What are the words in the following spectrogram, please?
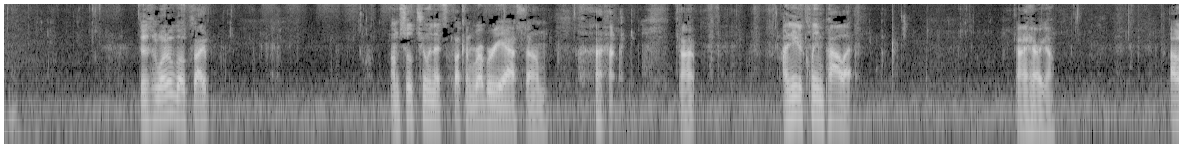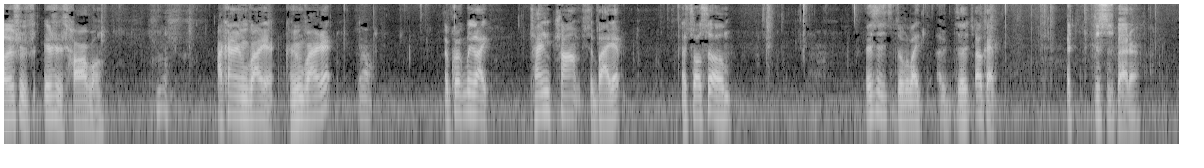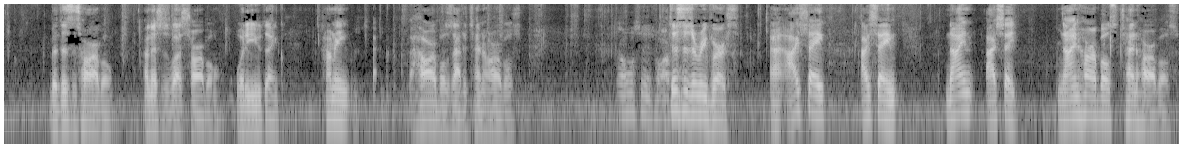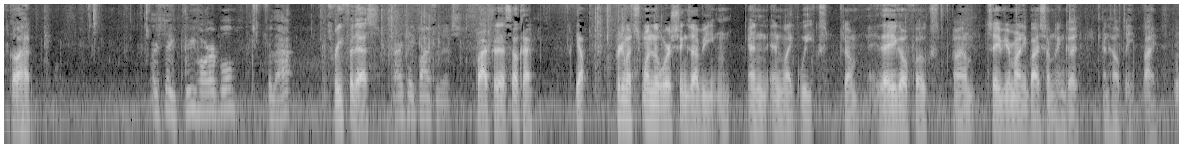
This is what it looks like. I'm still chewing that fucking rubbery ass. Um. All right. I need a clean palate. All right, here we go. Oh, this is this is horrible. I can't even write it. Can you write it? Yeah. It took me like ten chomps to bite it. It's also. This is the like uh, the okay. It, this is better, but this is horrible, and this is less horrible. What do you think? How many horribles out of ten horribles? I won't say it's hard. This is a reverse. Uh, I say, I say, nine. I say, nine horribles, ten horribles. Go ahead. I say three horrible for that. Three for this, I say five for this. five for this. Okay. Yep. Pretty much one of the worst things I've eaten in in like weeks. So there you go, folks. Um, save your money, buy something good and healthy. Bye.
